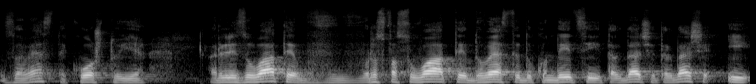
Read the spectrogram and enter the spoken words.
завести, коштує реалізувати, розфасувати, довести до кондиції і так далі. І, так далі. і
